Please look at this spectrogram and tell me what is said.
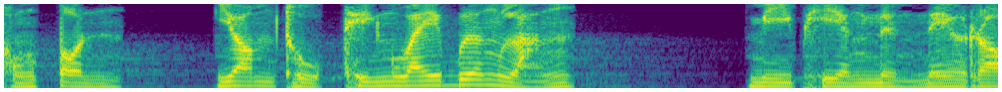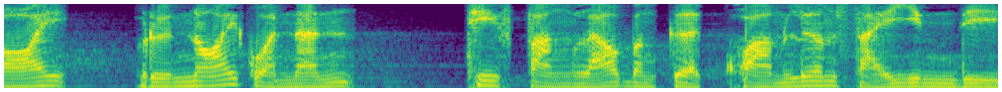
ของตน ย่อมถูกทิ้งไว้เบื้องหลัง มีเพียงหนึ่งในร้อย หรือน้อยกว่านั้น ที่ฟังแล้วบังเกิดความเลื่อมใสยินดี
